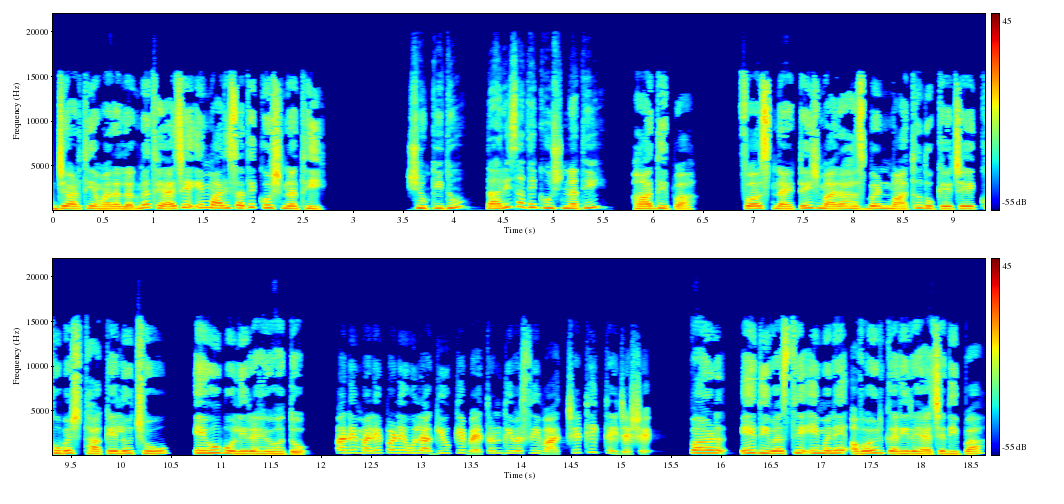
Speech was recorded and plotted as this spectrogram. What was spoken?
જ્યારથી અમારા લગ્ન થયા છે એ મારી સાથે ખુશ નથી. શું કીધું? તારી સાથે ખુશ નથી? હા દીપા. ફર્સ્ટ નાઇટે જ મારા હસબન્ડ માથું દુખે છે ખૂબ જ થાકેલો છું એવું બોલી રહ્યો હતો. અને મને પણ એવું લાગ્યું કે બે ત્રણ દિવસની વાત છે ઠીક થઈ જશે. પણ એ દિવસથી એ મને અવોઇડ કરી રહ્યા છે દીપા.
